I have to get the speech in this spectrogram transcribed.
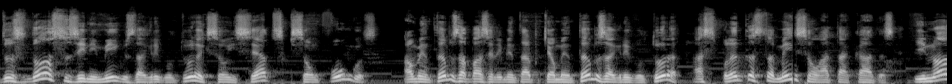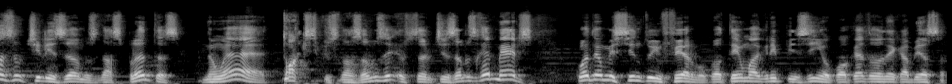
dos nossos inimigos da agricultura, que são insetos, que são fungos, aumentamos a base alimentar porque aumentamos a agricultura, as plantas também são atacadas. E nós utilizamos nas plantas, não é tóxicos, nós vamos, utilizamos remédios. Quando eu me sinto enfermo, quando eu tenho uma gripezinha ou qualquer dor de cabeça,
